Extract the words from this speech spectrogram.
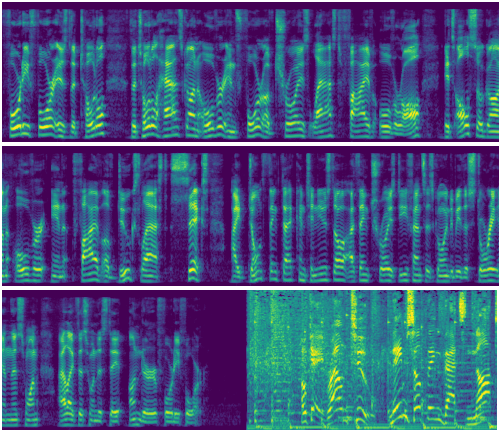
44 is the total. The total has gone over in four of Troy's last five overall. It's also gone over in five of Duke's last six. I don't think that continues, though. I think Troy's defense is going to be the story in this one. I like this one to stay under 44. Okay, round two. Name something that's not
